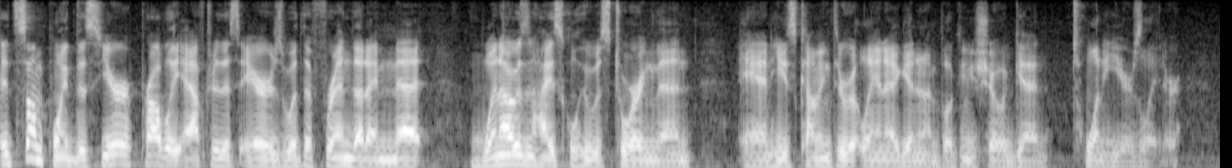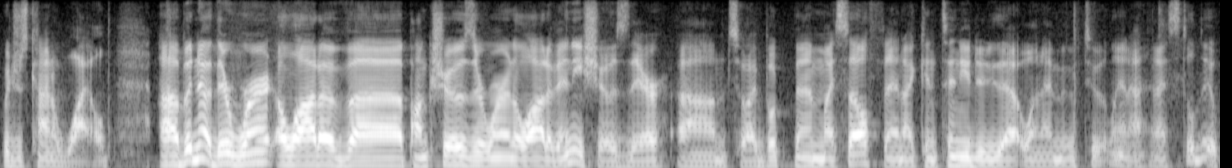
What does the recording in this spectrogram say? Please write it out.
at some point this year, probably after this airs, with a friend that I met when I was in high school who was touring then, and he's coming through Atlanta again, and I'm booking a show again 20 years later, which is kind of wild. Uh, but no, there weren't a lot of uh, punk shows, there weren't a lot of any shows there, um, so I booked them myself, and I continue to do that when I moved to Atlanta, and I still do.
